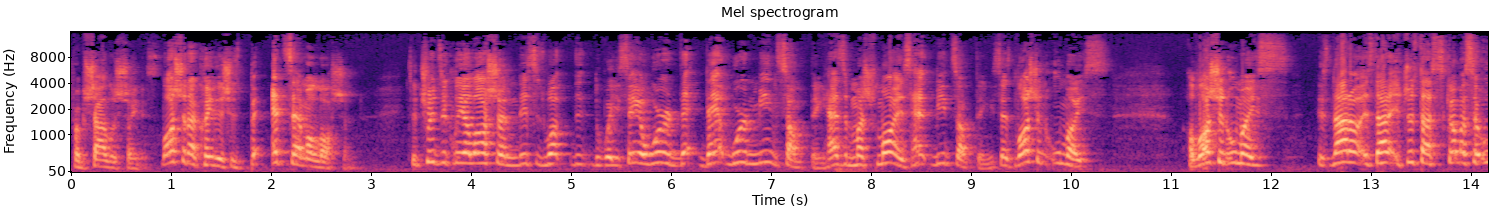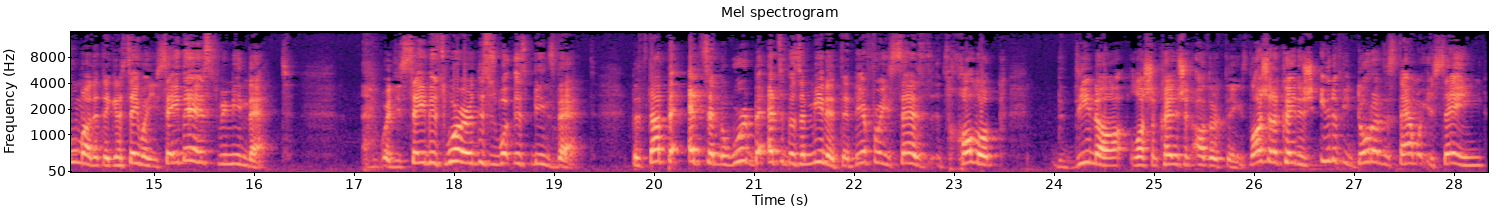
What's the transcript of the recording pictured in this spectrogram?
from Shalosh Shonis. Loshan Hakodesh is Be'etzem Loshan. It's intrinsically a lashon. This is what the, the, way you say a word. That, that word means something. Has a mashmois. Has means something. He says lashon umais. A lashon umais it's not, a, it's not, it's just a skama uma that they're going to say, when you say this, we mean that. When you say this word, this is what this means that. But it's not be'etzem, the word be'etzem doesn't mean it, and therefore he says it's choluk, the dina, lashon kodesh, and other things. Lashon kodesh, even if you don't understand what you're saying,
